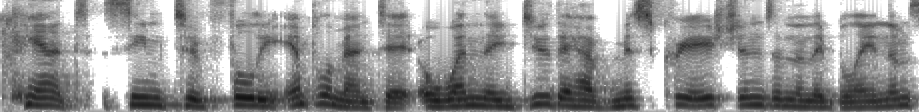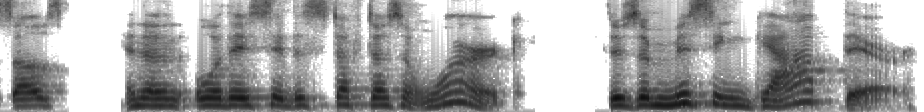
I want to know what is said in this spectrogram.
can't seem to fully implement it or when they do they have miscreations and then they blame themselves and then or they say this stuff doesn't work. There's a missing gap there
